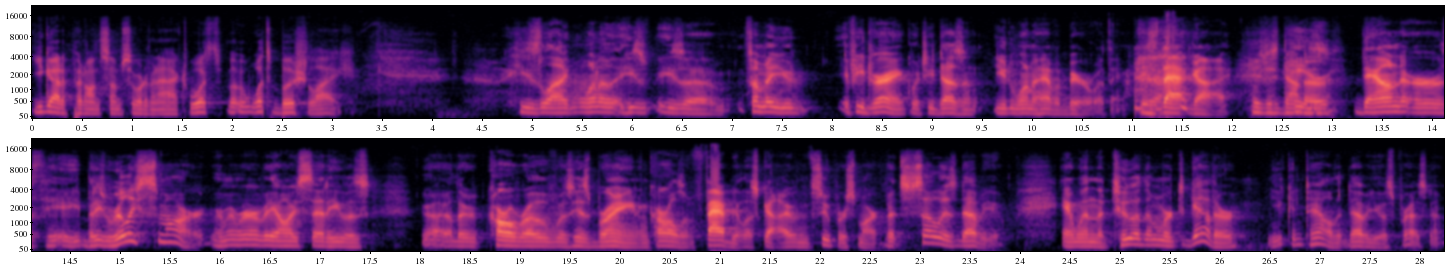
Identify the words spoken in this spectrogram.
you got to put on some sort of an act. What's what's Bush like? He's like one of the, he's he's a somebody you if he drank, which he doesn't, you'd want to have a beer with him. He's that guy. He's just down to earth. Down to earth, he, but he's really smart. Remember, everybody always said he was. Uh, the Karl Rove was his brain, and Karl's a fabulous guy and super smart. But so is W. And when the two of them were together, you can tell that W is president.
